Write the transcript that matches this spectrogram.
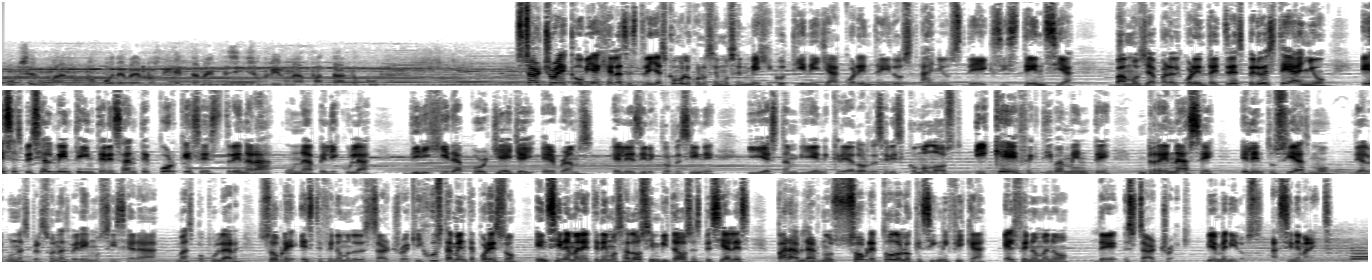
Un ser humano no puede verlos directamente sin sufrir una fatal locura. Star Trek o Viaje a las Estrellas, como lo conocemos en México, tiene ya 42 años de existencia. Vamos ya para el 43, pero este año es especialmente interesante porque se estrenará una película dirigida por J.J. Abrams, él es director de cine y es también creador de series como Lost, y que efectivamente renace el entusiasmo de algunas personas, veremos si será más popular, sobre este fenómeno de Star Trek. Y justamente por eso, en Cinemanet tenemos a dos invitados especiales para hablarnos sobre todo lo que significa el fenómeno de Star Trek. Bienvenidos a Cinemanet.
